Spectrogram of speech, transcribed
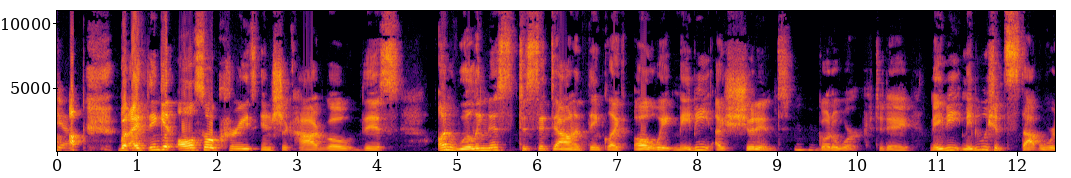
yeah. But I think it also creates in Chicago this unwillingness to sit down and think like, oh wait, maybe I shouldn't Mhm. go to work today. Maybe maybe we should stop what we're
